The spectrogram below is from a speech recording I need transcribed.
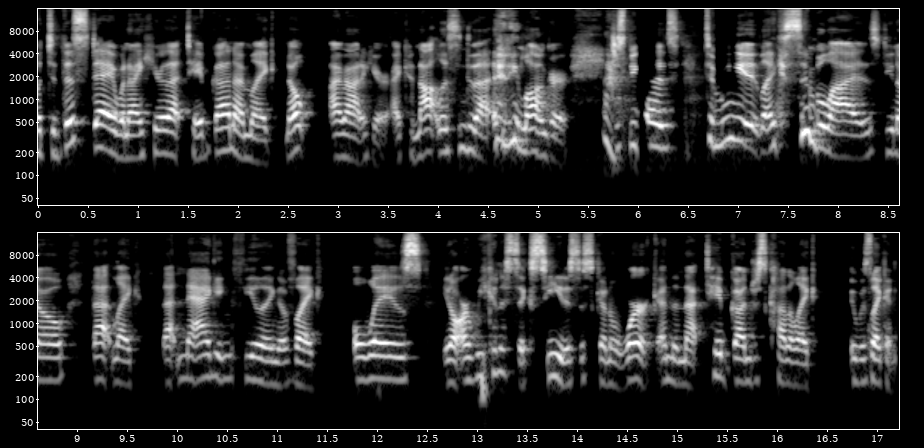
But to this day, when I hear that tape gun, I'm like, nope, I'm out of here. I cannot listen to that any longer. Just because to me, it like symbolized, you know, that like that nagging feeling of like, always, you know, are we going to succeed? Is this going to work? And then that tape gun just kind of like it was like an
